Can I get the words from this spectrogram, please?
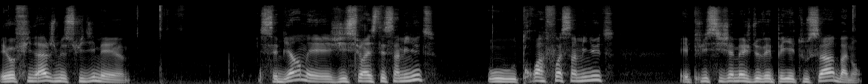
Et au final, je me suis dit, mais c'est bien, mais j'y suis resté 5 minutes, ou 3 fois 5 minutes. Et puis si jamais je devais payer tout ça, bah non.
